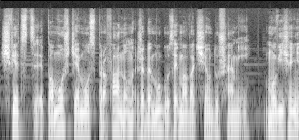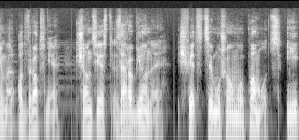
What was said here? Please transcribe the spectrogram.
świeccy, pomóżcie mu z profanum, żeby mógł zajmować się duszami. Mówi się niemal odwrotnie. Ksiądz jest zarobiony, świeccy muszą mu pomóc i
